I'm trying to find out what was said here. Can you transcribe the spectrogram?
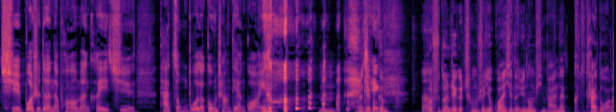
去波士顿的朋友们可以去他总部的工厂店逛一逛。嗯，而且跟波士顿这个城市有关系的运动品牌，那可就太多了。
